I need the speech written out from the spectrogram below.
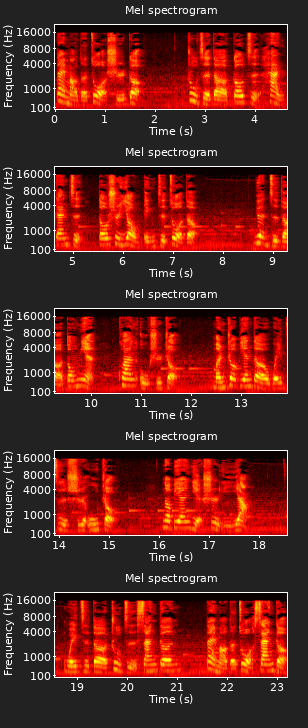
带卯的做十个，柱子的钩子和杆子都是用银子做的。院子的东面宽五十肘，门这边的围子十五肘，那边也是一样。围子的柱子三根，带卯的做三个，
